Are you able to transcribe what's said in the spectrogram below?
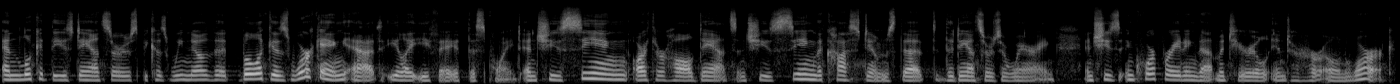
and look at these dancers because we know that Bullock is working at Ile Ife at this point, and she's seeing Arthur Hall dance, and she's seeing the costumes that the dancers are wearing, and she's incorporating that material into her own work.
